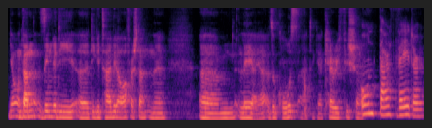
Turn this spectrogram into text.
ja, und dann sehen wir die äh, digital wieder auferstandene ähm, Leia, ja, also großartig, ja, Carrie Fisher. Und Darth Vader,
